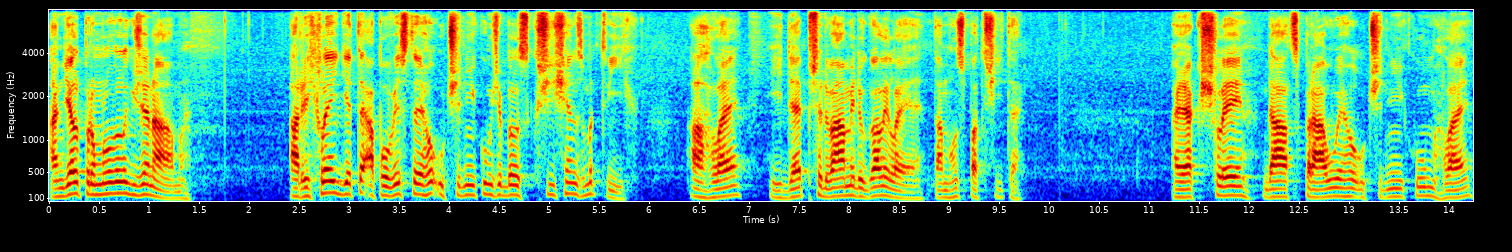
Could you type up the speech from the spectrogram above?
Anděl promluvil k ženám. A rychle jděte a povězte jeho učedníkům, že byl skříšen z mrtvých. A hle, jde před vámi do Galileje, tam ho spatříte. A jak šli dát zprávu jeho učedníkům, hle,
